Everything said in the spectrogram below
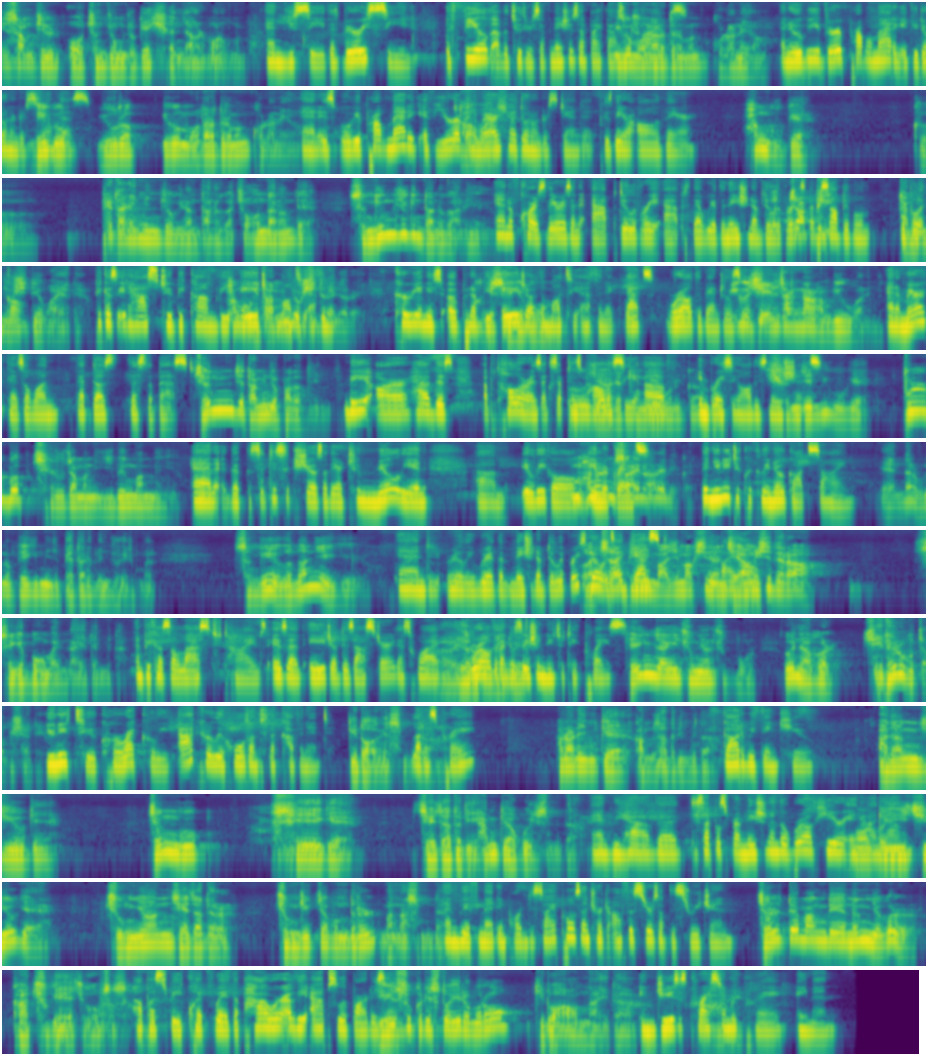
이삼칠 오천 종족의 현장을 보는 겁니다. And you see this very scene, the field of the 237 nations and 5,000 이거 못 tribes. 알아들으면 곤란해요. And it will be very problematic if you don't understand 미국, this. 유럽 이거 못 알아들으면 곤란해요. And it will be problematic if Europe and 다 America don't understand it because they are all there. 한국에 그 배달의 민족이라는 단어가 좋은 단어인데 성경적인 단어가 아니에요. And of course, there is an app, delivery app, that we are the nation of deliverers, but it's not bibl- 다민족 biblical 시대에 와야 돼요. because it has to become the 한국이 age of 다민족 시대를 multi-ethnic. 열어야 돼요. Korea needs to open up the 그게 age of the 세계복음화예요. multi-ethnic. That's world 이거 evangelization. 제일 잘하는 나라가 미국 아닙니까? And America is the one that does this the best. 전체 다민족 받아들입니다. They are have this uh, tolerance acceptance 어제 policy 통계 of 보니까 embracing all these 현재 nations. 미국에 불법 체류자만 200만 명이에요. And the statistics shows that there are two million um, illegal 그럼 하나님 immigrants. 사인을 알아야 될까요? Then you need to quickly know God's sign. 옛날 우리는 백이민족, 배달의 민족 이러면 성경에 은한 얘기예요. And really, we're the nation of deliverers. No, it's 어차피 against 마지막 the 시대는 재앙 Bible. 시대라 세계복음화를 나야 됩니다. And because the last times is an age of disaster, that's why 아, world 여러분에게 evangelization needs to take place. 굉장히 중요한 축복을 언약을 제대로 붙잡으셔야 돼요. You need to correctly, accurately hold on to the covenant. 기도하겠습니다. Let us pray. 하나님께 감사드립니다. God, we thank you. 안양 지역에 전국 세계 제자들이 함께하고 있습니다. And we have the disciples from nation and the world here in 오늘 또이 Anyang. 지역에 중요한 제자들, 중직자분들을 만났습니다. And we have met important disciples and church officers of this region. 절대망대의 능력을 갖추게 해 주옵소서. Help us to be equipped with the power of the absolute partisan. 예수 그리스도 이름으로 기도하옵나이다. In Jesus Christ, and we pray. Amen.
